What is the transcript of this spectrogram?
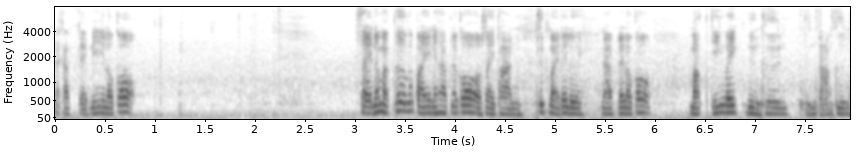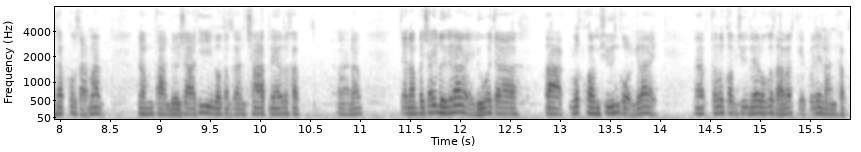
นะครับแต่นี้เราก็ ใส่น้ำหมักเพิ่มเข้าไปนะครับ แล้วก็ใส่ถ่านชุดใหม่ได้เลยนะครับ แล้วเราก็หมักทิ้งไว้หนึ่งคืนถึงสามคืนครับก็สามารถนำถ่านโดยชาที่เราทำการชาร์จแล้วนะครับนะครับ จะนำไปใช้เลยก็ได้ หรือว่าจะตากลดความชื้นก่อนก็ได้นะครับถ้าลดความชื้นแล้วเราก็สามารถเก็บไว้ได้นานครับ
